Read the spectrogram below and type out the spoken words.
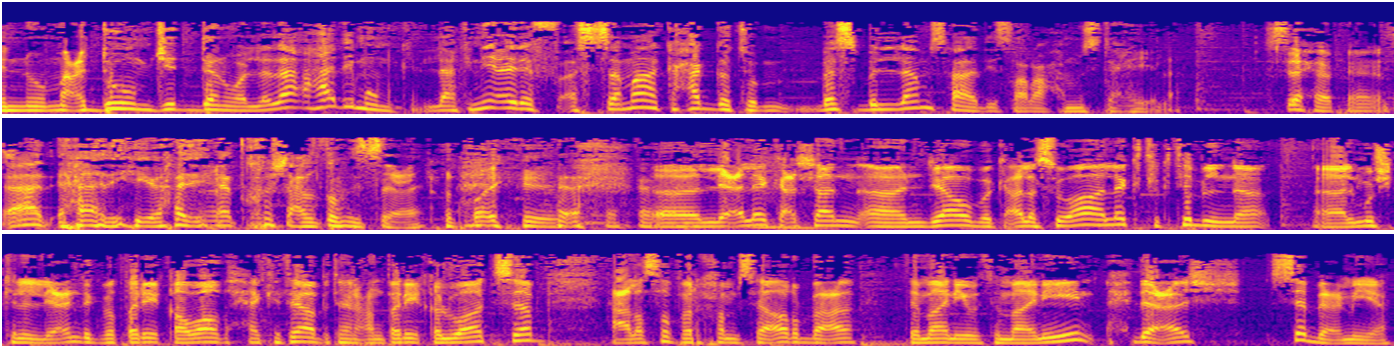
إنه معدوم جدا ولا لا. هذه ممكن. لكن يعرف السماكة حقته بس باللمس هذه صراحة مستحيلة. سحر يعني. هذه هذه تخش على طول السعر طيب. آه، اللي عليك عشان آه، نجاوبك على سؤالك تكتب لنا آه، المشكلة اللي عندك بطريقة واضحة كتابة عن طريق الواتساب على صفر خمسة أربعة ثمانية وثمانين أحد عشر سبعمية.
